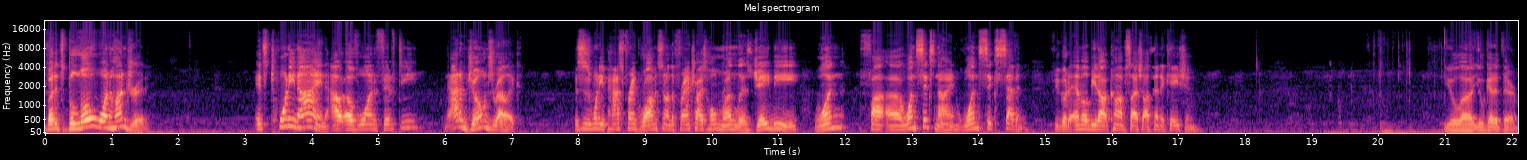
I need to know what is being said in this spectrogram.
but it's below 100. It's 29 out of 150. An Adam Jones relic. This is when he passed Frank Robinson on the franchise home run list. JB 169 uh, 167. If you go to MLB.com slash authentication, you'll uh, you'll get it there.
